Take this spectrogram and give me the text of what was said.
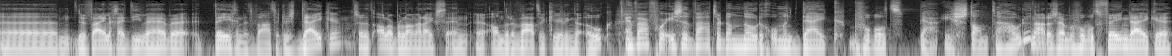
Ehm, de veiligheid die we hebben tegen het water. Dus dijken zijn het allerbelangrijkste en andere waterkeringen ook. En waarvoor is het water dan nodig om een dijk bijvoorbeeld ja, in stand te houden? Nou, er zijn bijvoorbeeld veendijken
